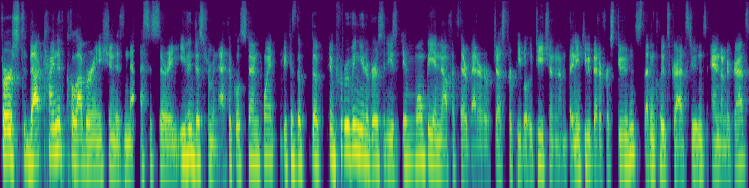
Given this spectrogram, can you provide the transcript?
first that kind of collaboration is necessary, even just from an ethical standpoint, because the, the improving universities, it won't be enough if they're better just for people who teach in them. They need to be better for students. That includes grad students and undergrads.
